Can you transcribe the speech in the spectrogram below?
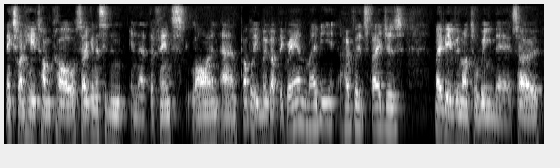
Next one here, Tom Cole. So going to sit in, in that defence line and probably move up the ground, maybe, hopefully it stages, maybe even onto wing there. So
